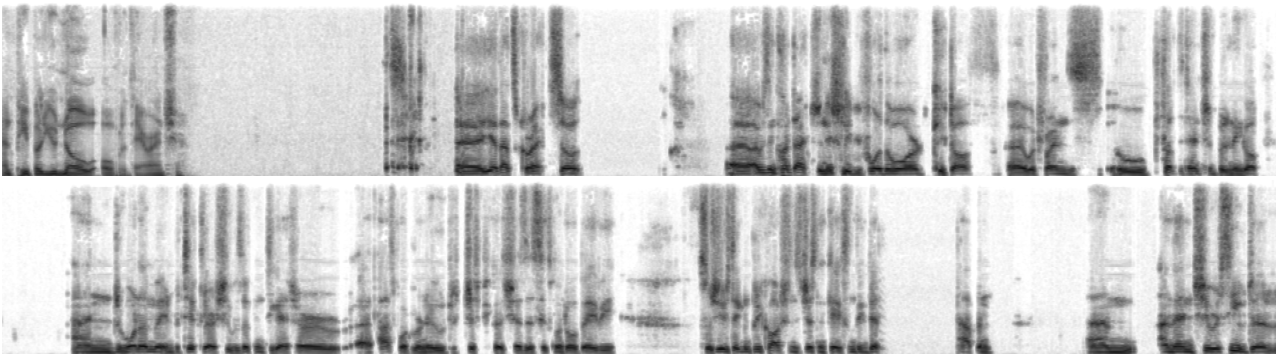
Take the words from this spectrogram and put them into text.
and people you know over there, aren't you? Uh, yeah, that's correct. So uh, I was in contact initially before the war kicked off uh, with friends who felt the tension building up. And one of them in particular, she was looking to get her uh, passport renewed just because she has a six month old baby. So she was taking precautions just in case something did happen. Um, and then she received a,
